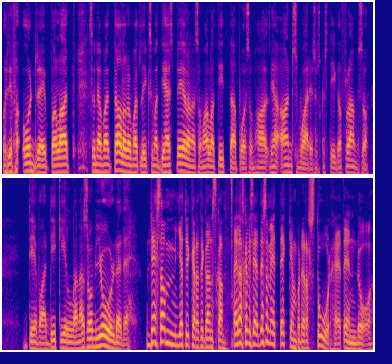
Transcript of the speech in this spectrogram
och det var Ondrej Palat. Så när man talar om att, liksom att de här spelarna som alla tittar på som har det här ansvaret som ska stiga fram så det var de killarna som gjorde det. Det som jag tycker att är ganska, eller ska vi säga det som är ett tecken på deras storhet ändå,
